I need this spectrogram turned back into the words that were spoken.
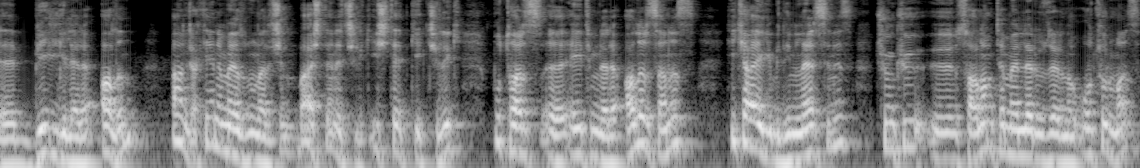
e, bilgileri alın. Ancak yeni mezunlar için baş denetçilik, iş tetkikçilik bu tarz e, eğitimleri alırsanız hikaye gibi dinlersiniz. Çünkü e, sağlam temeller üzerine oturmaz.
